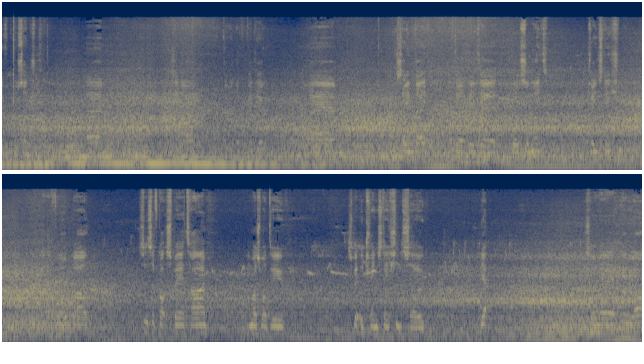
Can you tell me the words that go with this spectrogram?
Liverpool Central. Um, so now I'm doing another video um, the same day after I did uh, Port Sunlight train station. And I thought, well, since I've got spare time, I might as well do Spital train station. So, yeah. So uh, here we are,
